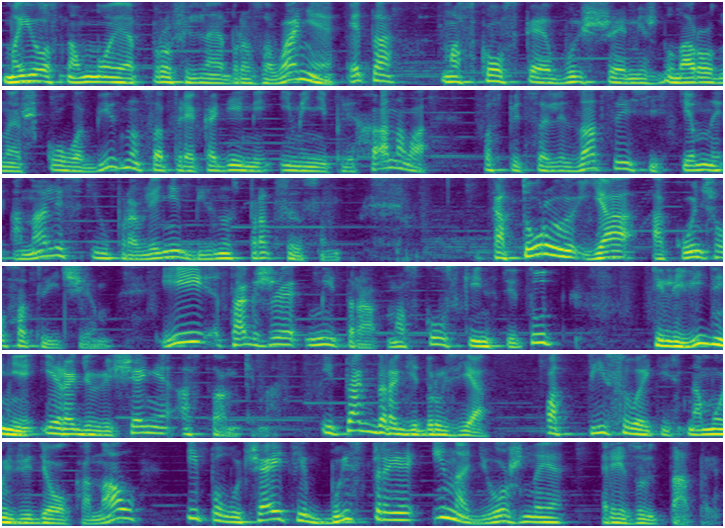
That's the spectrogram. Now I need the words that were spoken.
мое основное профильное образование – это Московская высшая международная школа бизнеса при Академии имени Плеханова по специализации «Системный анализ и управление бизнес-процессом», которую я окончил с отличием. И также МИТРА – Московский институт телевидения и радиовещания Останкина. Итак, дорогие друзья, подписывайтесь на мой видеоканал – и получаете быстрые и надежные результаты.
